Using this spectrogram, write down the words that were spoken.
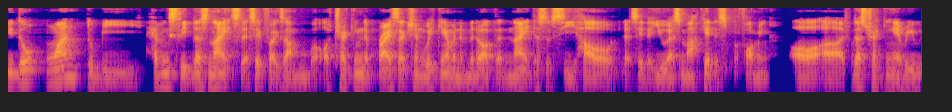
you don't want to be having sleepless nights, let's say, for example, or tracking the price action, waking up in the middle of the night just to see how, let's say, the US market is performing, or uh, just tracking every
